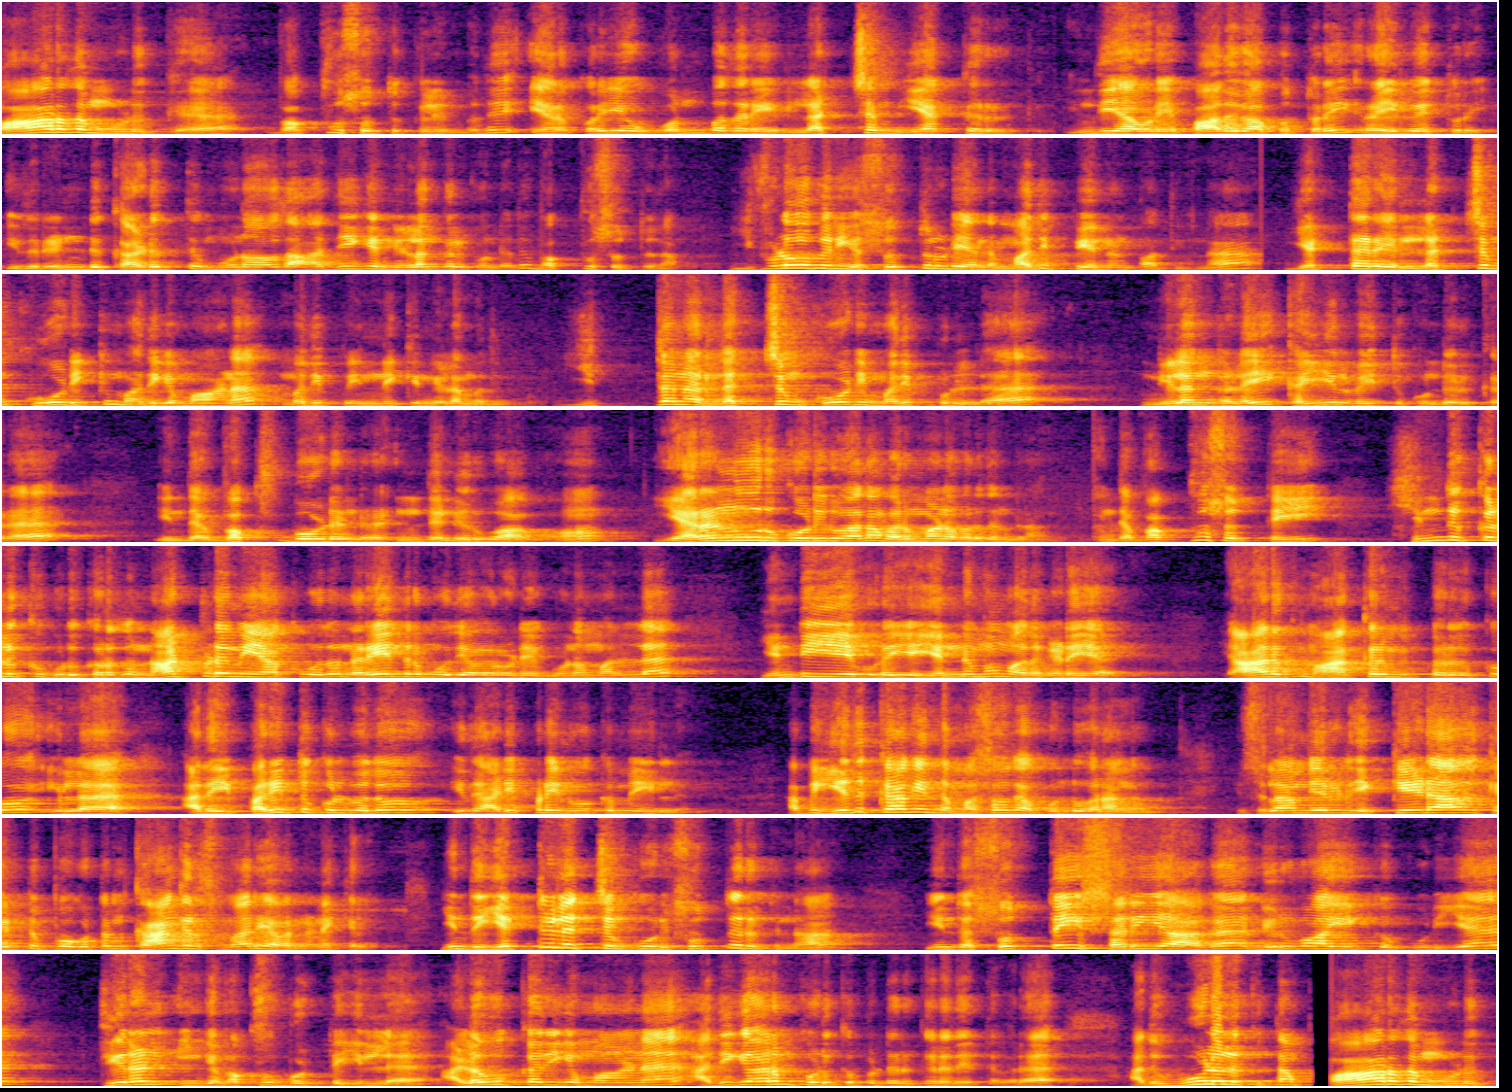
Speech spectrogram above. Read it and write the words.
பாரதம் முழுக்க வக்ஃபு சொத்துக்கள் என்பது ஏறக்குறைய ஒன்பதரை லட்சம் ஏக்கர் இருக்கு. இந்தியாவுடைய பாதுகாப்புத்துறை ரயில்வே துறை இது ரெண்டுக்கு அடுத்து மூணாவது அதிக நிலங்கள் கொண்டது வக்ஃபு சொத்து தான். இவ்வளோ பெரிய சொத்தினுடைய அந்த மதிப்பு என்னன்னு பார்த்தீங்கன்னா எட்டரை லட்சம் கோடிக்கும் அதிகமான மதிப்பு இன்னைக்கு நில மதிப்பு. இத்தனை லட்சம் கோடி மதிப்புள்ள நிலங்களை கையில் வைத்து கொண்டிருக்கிற இந்த வக்ஃப் போர்டுன்ற இந்த நிர்வாகம் இரநூறு கோடி ரூபா தான் வருமானம் வருதுன்றாங்க. இந்த வக்ஃபு சொத்தை இந்துக்களுக்கு கொடுக்கறதும் நாட்டுடைமையாக்குவதும் நரேந்திர மோடி அவருடைய குணம் அல்ல. என்டிஏவுடைய எண்ணமும் அது கிடையாது. யாருக்கும் ஆக்கிரமிப்பதற்கோ இல்லை அதை பறித்து கொள்வதோ இது அடிப்படை நோக்கமே இல்லை. அப்போ எதுக்காக இந்த மசோதா கொண்டு வராங்க? இஸ்லாமியர்கள் எக்கேடாவது கெட்டு போகட்டும் காங்கிரஸ் மாதிரி அவர் நினைக்கல. இந்த எட்டு லட்சம் கோடி சொத்து இருக்குன்னா இந்த சொத்தை சரியாக நிர்வகிக்கக்கூடிய திறன் இங்கே வக்ஃபு போட்டு இல்லை. அளவுக்கு அதிகமான அதிகாரம் கொடுக்கப்பட்டிருக்கிறதே தவிர அது ஊழலுக்கு தான் பாரதம் முழுக்க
